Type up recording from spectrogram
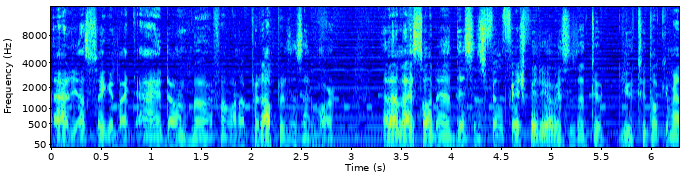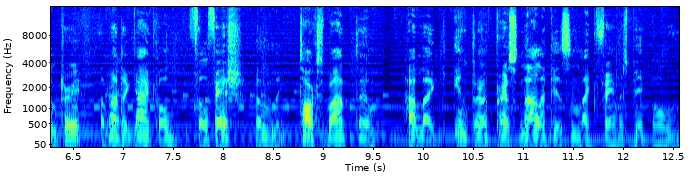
I just figured like I don't know if I want to put up with this anymore. And then I saw the This Is Phil Fish video, which is a YouTube documentary about a guy called Phil Fish, and like, talks about um, how like internet personalities and like famous people,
